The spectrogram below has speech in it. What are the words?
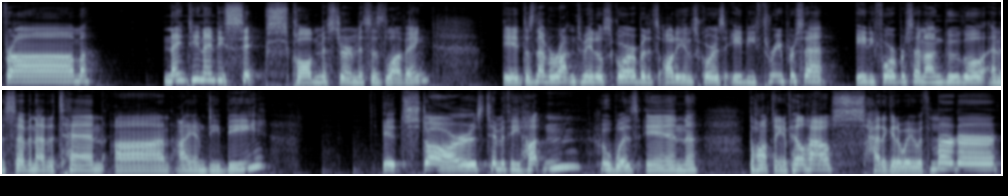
from 1996 called Mr. and Mrs. Loving. It doesn't have a Rotten Tomatoes score, but its audience score is 83%. 84% on Google, and a 7 out of 10 on IMDb. It stars Timothy Hutton, who was in The Haunting of Hill House, How to Get Away with Murder,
